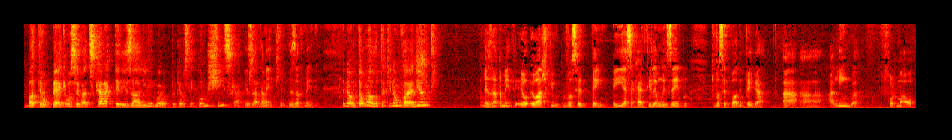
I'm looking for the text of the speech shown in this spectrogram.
bater o pé que você vai descaracterizar a língua porque você tem que pôr um X, cara. Exatamente, exatamente. Entendeu? Então é uma luta que não vai adiante. Exatamente. Eu, eu acho que você tem, e essa cartilha é um exemplo, que você pode pegar a, a, a língua formal.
